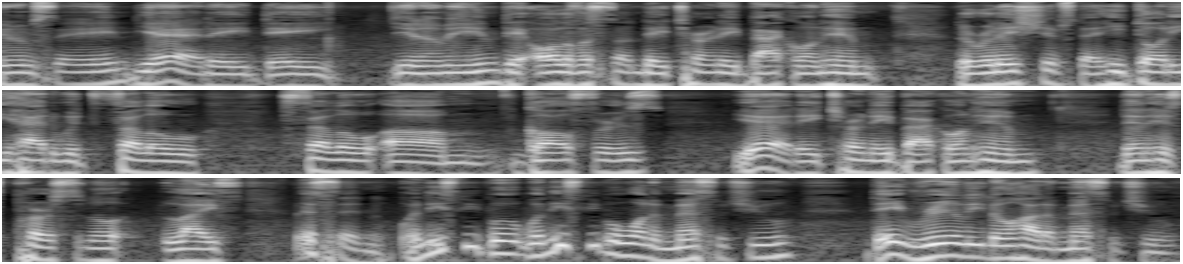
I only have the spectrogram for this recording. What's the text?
know what I'm saying? Yeah, they they you know what I mean? They all of a sudden they turn their back on him. The relationships that he thought he had with fellow fellow um, golfers, yeah, they turn their back on him. Then his personal life. Listen, when these people when these people want to mess with you, they really know how to mess with you.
